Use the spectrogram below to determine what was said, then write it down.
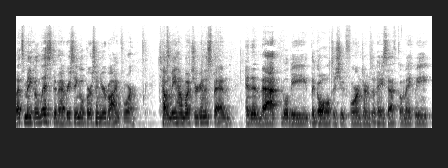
let's make a list of every single person you're buying for. Tell me how much you're going to spend, and then that will be the goal to shoot for in terms of, hey Seth, go make me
